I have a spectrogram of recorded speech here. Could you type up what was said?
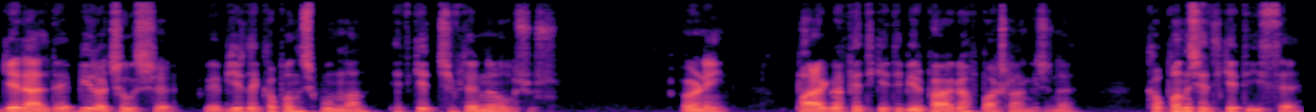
genelde bir açılışı ve bir de kapanışı bulunan etiket çiftlerinden oluşur. Örneğin, paragraf etiketi bir paragraf başlangıcını, kapanış etiketi ise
